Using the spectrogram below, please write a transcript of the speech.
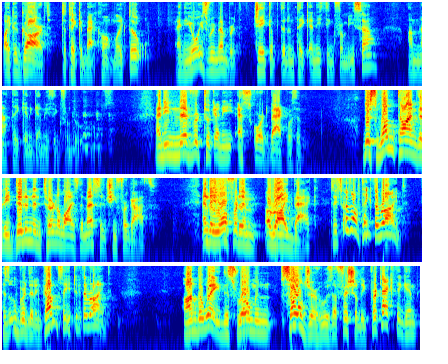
like a guard to take him back home. Like the, and he always remembered, Jacob didn't take anything from Esau. I'm not taking anything from the Romans. And he never took any escort back with him. This one time that he didn't internalize the message, he forgot. And they offered him a ride back. So he says, I'll take the ride. His Uber didn't come, so he took the ride. On the way, this Roman soldier who was officially protecting him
